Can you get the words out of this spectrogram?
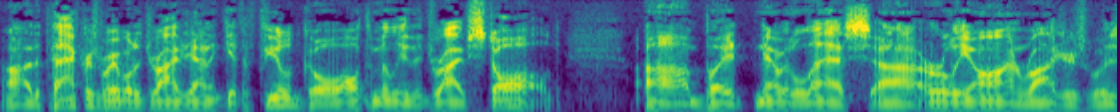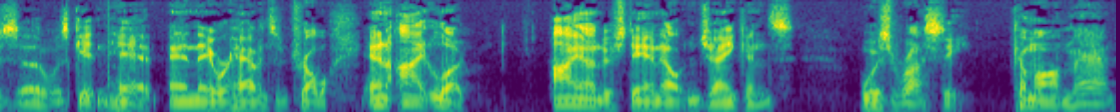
Uh, the Packers were able to drive down and get the field goal. Ultimately, the drive stalled, uh, but nevertheless, uh, early on, Rodgers was uh, was getting hit, and they were having some trouble. And I look, I understand Elgton Jenkins was rusty. Come on, man.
